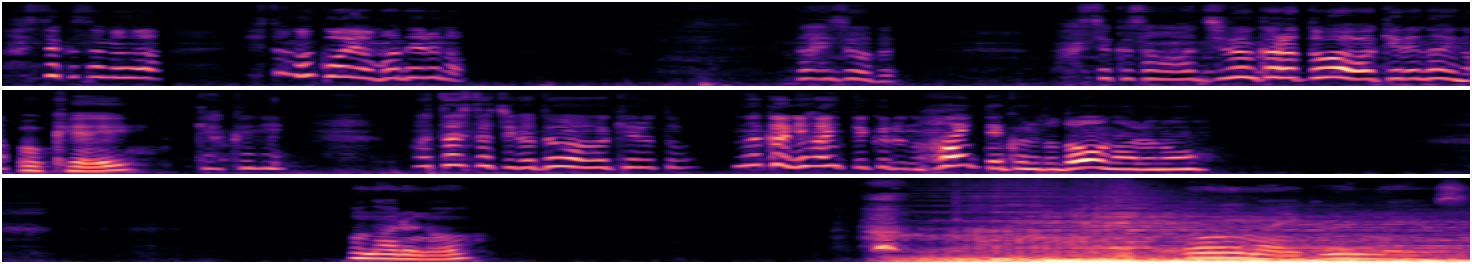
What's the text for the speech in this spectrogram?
八尺様は人の声を真似るの大丈夫八尺様は自分からドアを開けれないの Okay. 逆に私たちがドアを開けると中に入ってくるの入ってくるとどうなるの？どうなるの？Oh my goodness.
